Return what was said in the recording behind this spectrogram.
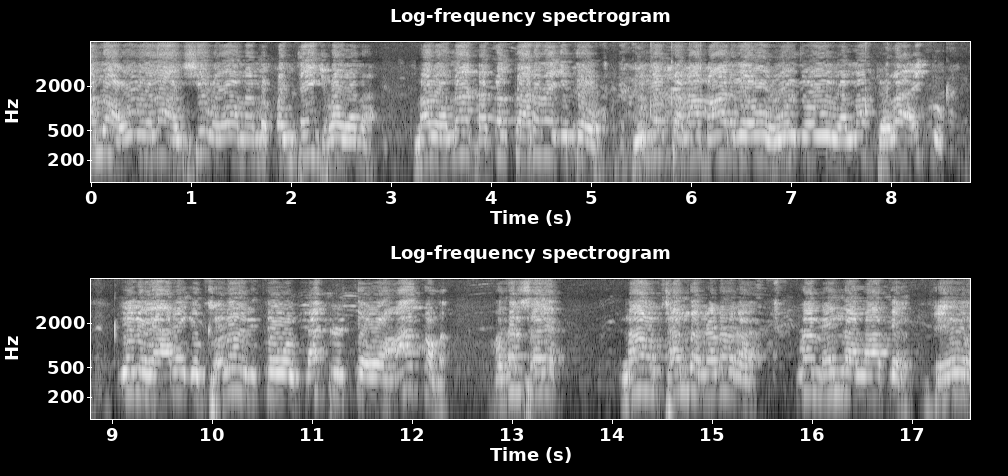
ಅಂದ ಅವು ಎಲ್ಲ ಐಶಿ ವಯ ನಮ್ದು ಪಂಚಾಯತ್ ವಯ ಅದ. ನಾವೆಲ್ಲ ಡಕಲ್ ಕಾಡದಾಗಿದ್ದೆವು. ಇನ್ನ ತನ ಮಾಡಿದೆವು, ಹೋದೆವು, ಎಲ್ಲ ಚಲೋ ಆಯ್ತು. ಈಗ ಯಾರಿಗೆ ಚಲೋ ಇರ್ತೇವೋ ಕೆಟ್ಟ ಇರ್ತೇವೋ ಆಗ್ತದ ಅದರ ಸರಿ ನಾವು ಚಂದ ನಡೆದ್ರ ನಮ್ಮ ಹಿಂದಲ್ಲ ದೇ- ದೇವ್ರ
